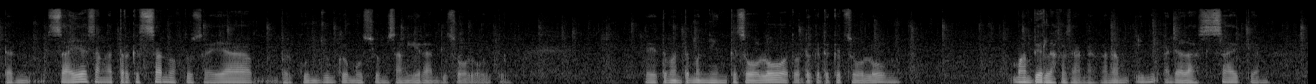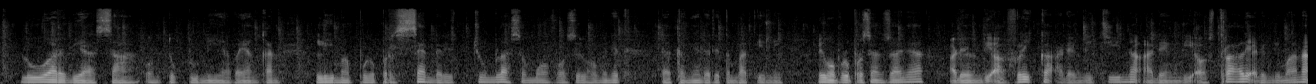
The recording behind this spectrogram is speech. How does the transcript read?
Dan saya sangat terkesan waktu saya berkunjung ke Museum Sangiran di Solo itu. Jadi teman-teman yang ke Solo atau dekat-dekat Solo mampirlah ke sana karena ini adalah site yang luar biasa untuk dunia bayangkan 50% dari jumlah semua fosil hominid datangnya dari tempat ini 50% saja ada yang di Afrika, ada yang di Cina, ada yang di Australia, ada yang di mana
